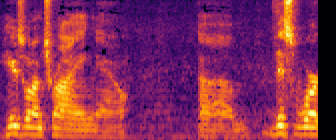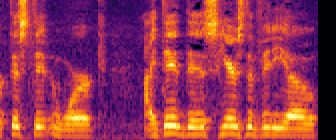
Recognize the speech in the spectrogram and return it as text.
Here's what I'm trying now. Um, this worked. This didn't work. I did this. Here's the video.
